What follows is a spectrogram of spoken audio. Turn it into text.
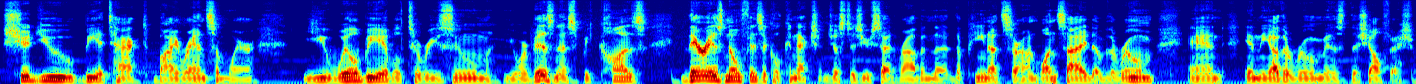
should you be attacked by ransomware. You will be able to resume your business because there is no physical connection. Just as you said, Robin, the, the peanuts are on one side of the room and in the other room is the shellfish.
